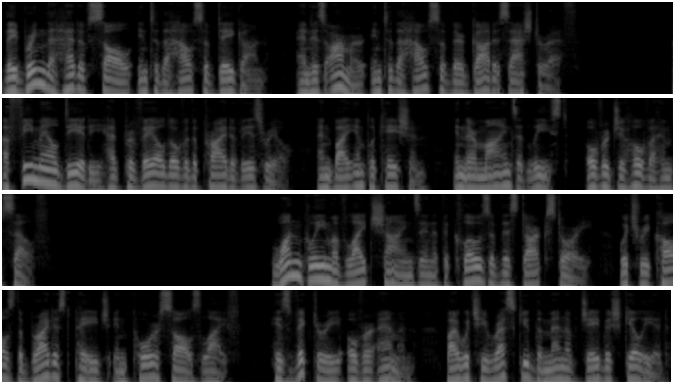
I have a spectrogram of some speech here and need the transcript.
They bring the head of Saul into the house of Dagon, and his armor into the house of their goddess Ashtoreth. A female deity had prevailed over the pride of Israel, and by implication, in their minds at least, over Jehovah himself. One gleam of light shines in at the close of this dark story, which recalls the brightest page in poor Saul's life, his victory over Ammon, by which he rescued the men of Jabesh Gilead,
